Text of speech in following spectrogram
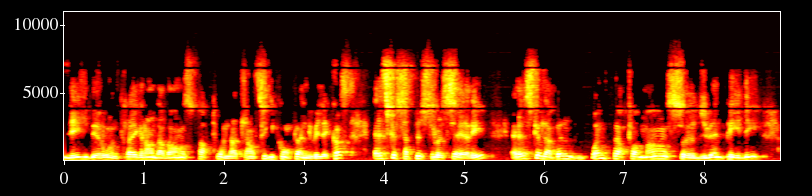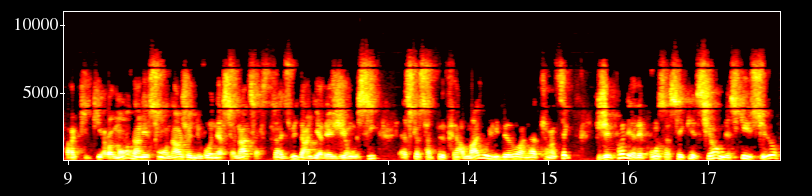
les libéraux ont une très grande avance partout en Atlantique, y compris en Nouvelle-Écosse. Est-ce que ça peut se resserrer? Est-ce que la bonne, performance euh, du NPD euh, qui, remonte dans les sondages au niveau national, ça se traduit dans les régions aussi, est-ce que ça peut faire mal aux libéraux en Atlantique? J'ai pas les réponses à ces questions, mais ce qui est sûr,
